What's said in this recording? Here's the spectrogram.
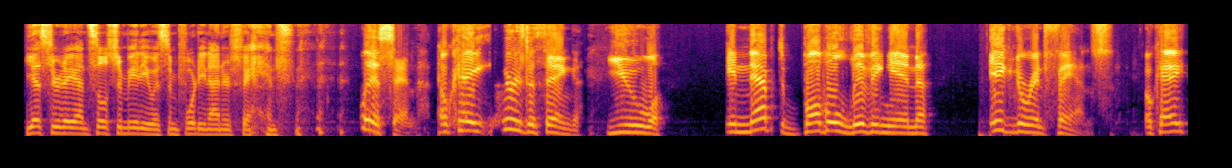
yesterday on social media with some 49ers fans. Listen, okay, here's the thing. You inept bubble living in ignorant fans, okay?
